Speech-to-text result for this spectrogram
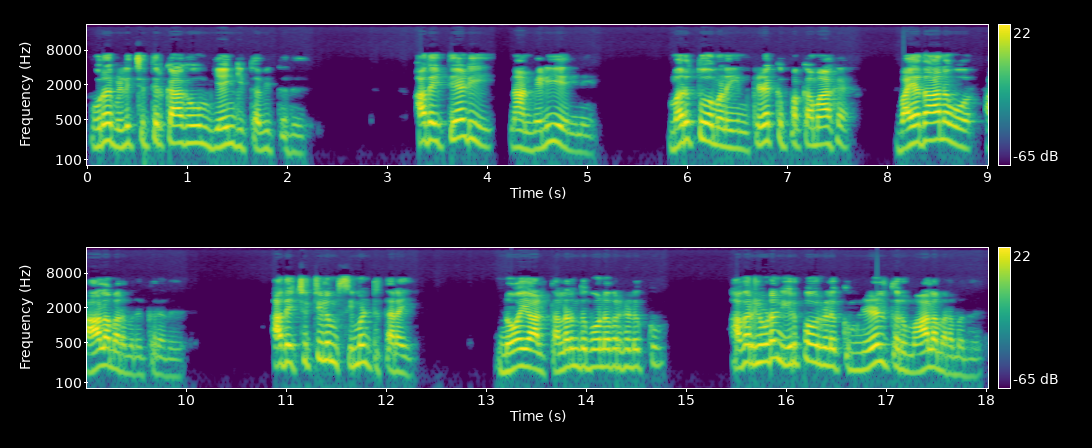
புற வெளிச்சத்திற்காகவும் ஏங்கி தவித்தது. அதை தேடி நான் வெளியேறினேன். மருத்துவமனையின் கிழக்கு பக்கமாக வயதான ஓர் ஆலமரம் இருக்கிறது. அதை சுற்றிலும் சிமெண்ட் தரை. நோயால் தளர்ந்து போனவர்களுக்கும் அவர்களுடன் இருப்பவர்களுக்கும் நிழல் தரும் ஆலமரம் அது.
